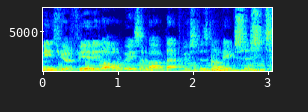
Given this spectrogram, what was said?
means your fear is always about that which does not exist.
